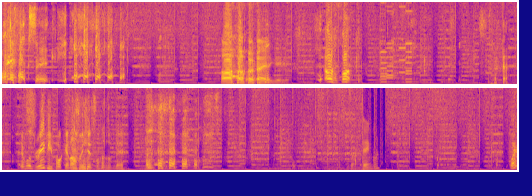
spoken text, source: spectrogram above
Oh, for fuck's sake. Oh, right, I get you. Oh, fuck! It was really fucking obvious, wasn't it? Is that a penguin? What?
